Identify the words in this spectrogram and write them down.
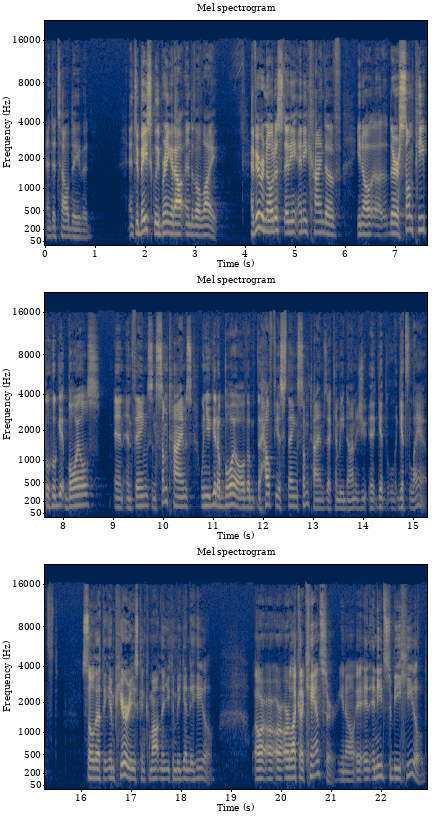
and to tell David and to basically bring it out into the light. Have you ever noticed any, any kind of, you know, uh, there are some people who get boils and, and things, and sometimes when you get a boil, the, the healthiest thing sometimes that can be done is you, it get, gets lanced so that the impurities can come out and then you can begin to heal. Or, or, or like a cancer, you know, it, it needs to be healed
